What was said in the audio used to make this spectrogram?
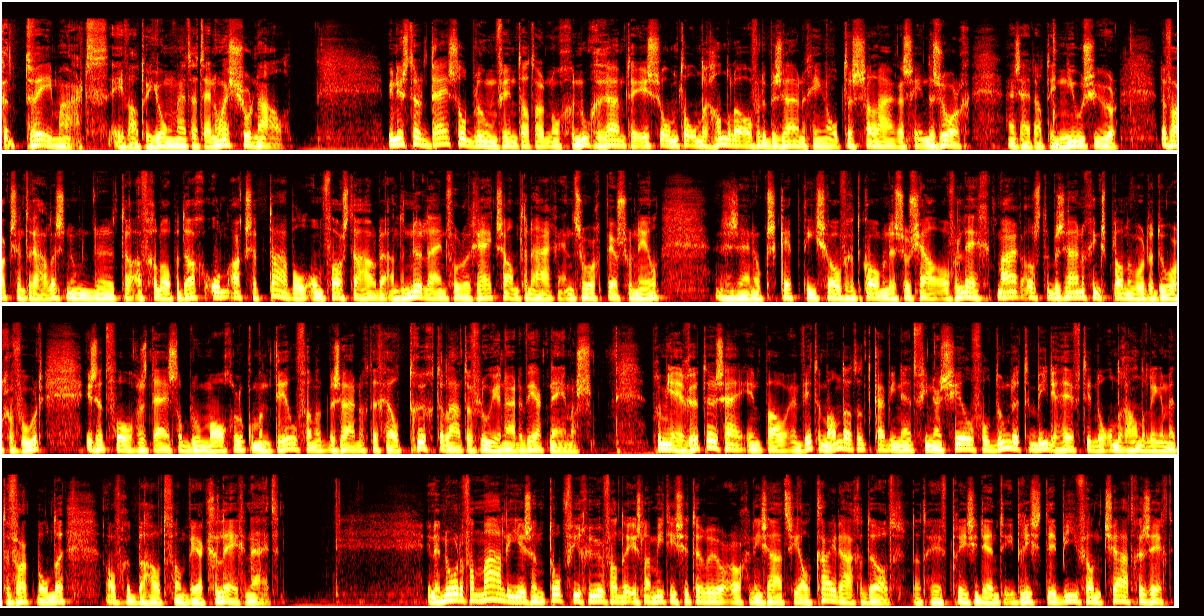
Woensdag 2 maart. Ewout de Jong met het NOS-journaal. Minister Dijsselbloem vindt dat er nog genoeg ruimte is om te onderhandelen over de bezuinigingen op de salarissen in de zorg. Hij zei dat in Nieuwsuur. De vakcentrales noemden het de afgelopen dag onacceptabel om vast te houden aan de nullijn voor rijksambtenaren en zorgpersoneel. Ze zijn ook sceptisch over het komende sociaal overleg. Maar als de bezuinigingsplannen worden doorgevoerd... is het volgens Dijsselbloem mogelijk om een deel van het bezuinigde geld... terug te laten vloeien naar de werknemers. Premier Rutte zei in Pauw en Witteman dat het kabinet financieel voldoende te bieden heeft... in de onderhandelingen met de vakbonden over het behoud van werkgelegenheid. In het noorden van Mali is een topfiguur van de islamitische terreurorganisatie Al-Qaeda gedood. Dat heeft president Idris Deby van Tjaad gezegd.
